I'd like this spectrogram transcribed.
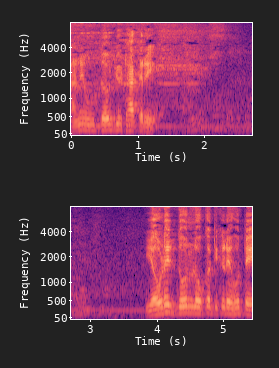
आणि उद्धवजी ठाकरे एवढेच दोन लोक तिकडे होते.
